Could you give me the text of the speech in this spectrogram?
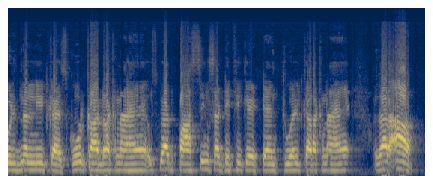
ओरिजिनल नीट का स्कोर कार्ड रखना है, उसके बाद पासिंग सर्टिफिकेट टेंथ ट्वेल्थ का रखना है। अगर आप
